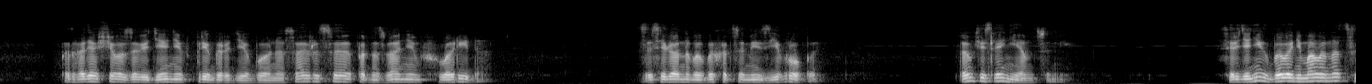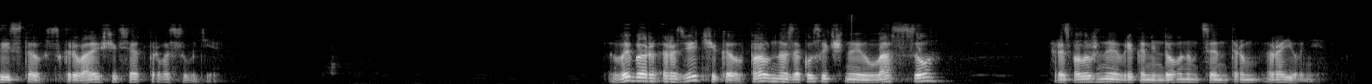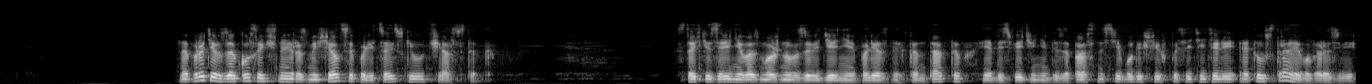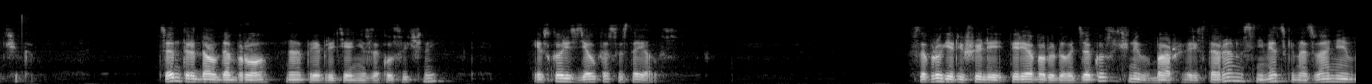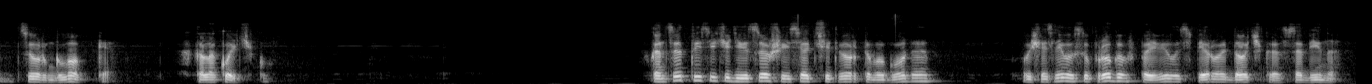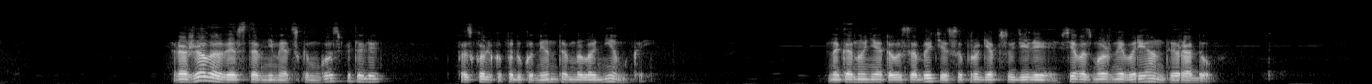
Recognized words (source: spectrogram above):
подходящего заведения в пригороде Буэнос-Айреса под названием «Флорида», заселенного выходцами из Европы, в том числе немцами. Среди них было немало нацистов, скрывающихся от правосудия. Выбор разведчиков пал на закусочную «Лассо», расположенную в рекомендованном центром районе. Напротив закусочной размещался полицейский участок. С точки зрения возможного заведения полезных контактов и обеспечения безопасности будущих посетителей, это устраивало разведчиков. Центр дал добро на приобретение закусочной, и вскоре сделка состоялась. Супруги решили переоборудовать закусочный в бар-ресторан с немецким названием «Цурглокке» к колокольчику. В конце 1964 года у счастливых супругов появилась первая дочка Сабина. Рожала Веста в немецком госпитале, поскольку по документам была немкой. Накануне этого события супруги обсудили все возможные варианты родов.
